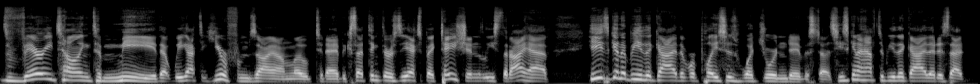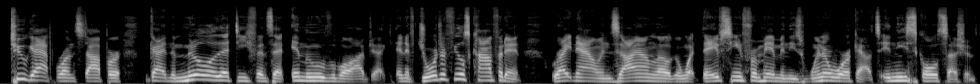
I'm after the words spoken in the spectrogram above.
It's very telling to me that we got to hear from Zion Logue today because I think there's the expectation, at least that I have, he's going to be the guy that replaces what Jordan Davis does. He's going to have to be the guy that is that two gap run stopper, the guy in the middle of that defense, that immovable object. And if Georgia feels confident right now in Zion Logan, what they've seen from him in these winter workouts, in these skull sessions,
